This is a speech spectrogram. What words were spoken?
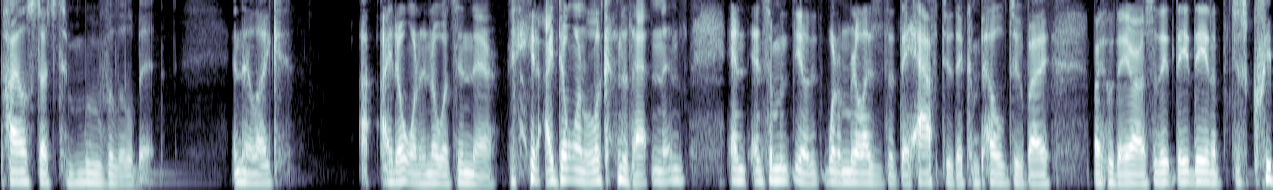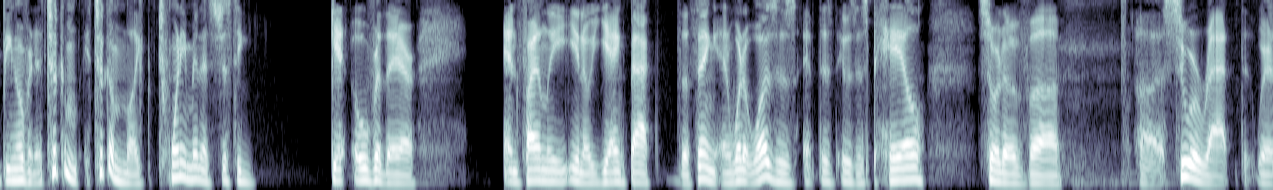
pile starts to move a little bit. And they're like, I, I don't want to know what's in there. I don't want to look under that. And then and and some, you know, one of them realizes that they have to, they're compelled to by by who they are. So they, they, they end up just creeping over. And it took them it took them like twenty minutes just to get over there and finally, you know, yank back the thing. And what it was is it, it was this pale sort of uh, uh, sewer rat where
